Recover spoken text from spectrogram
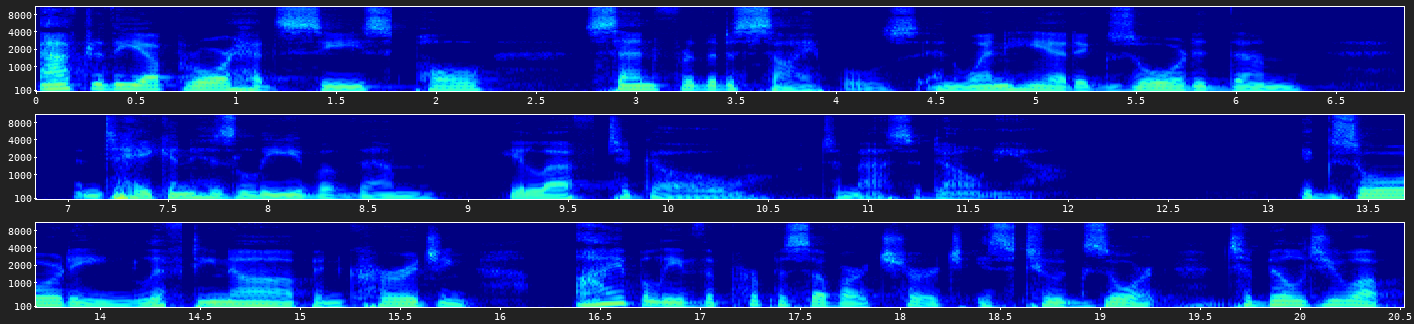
After the uproar had ceased, Paul sent for the disciples, and when he had exhorted them and taken his leave of them, he left to go to Macedonia. Exhorting, lifting up, encouraging. I believe the purpose of our church is to exhort, to build you up.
